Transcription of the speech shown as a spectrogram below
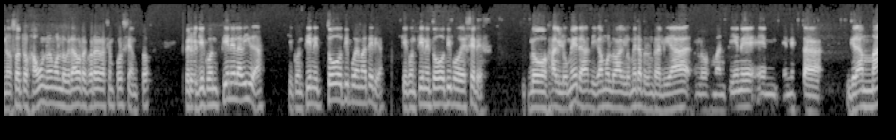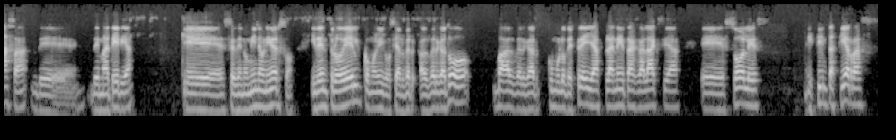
nosotros aún no hemos logrado recorrer al 100%, pero que contiene la vida, que contiene todo tipo de materia, que contiene todo tipo de seres. Los aglomera, digamos los aglomera, pero en realidad los mantiene en, esta gran masa de, materia que se denomina universo. Y dentro de él, como digo, si alberga todo, va a albergar cúmulos de estrellas, planetas, galaxias, eh, soles, distintas tierras.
